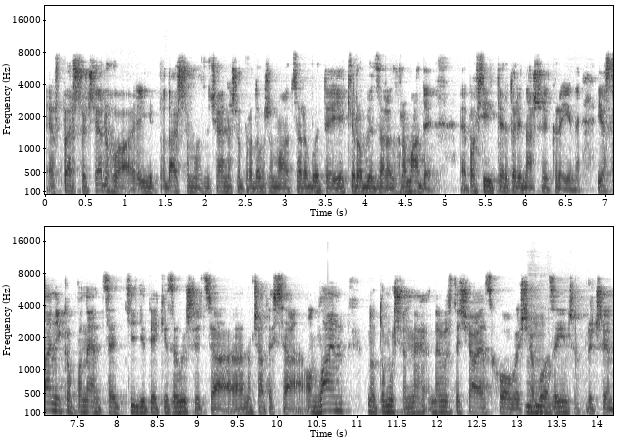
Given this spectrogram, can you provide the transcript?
Е, В першу чергу і в подальшому, звичайно, що продовжимо це робити, як і роблять зараз громади е, по всій території нашої країни. І останній компонент це ті діти, які залишаться е, навчатися онлайн, ну тому що не, не вистачає сховищ або за інших причин,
